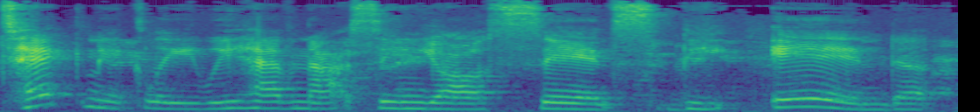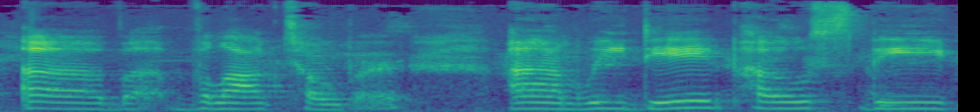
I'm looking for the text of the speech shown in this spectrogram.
Technically we have not seen y'all since the end of vlogtober. Um, we did post the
